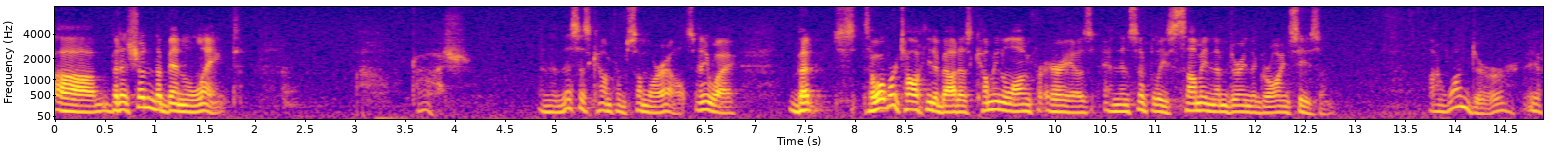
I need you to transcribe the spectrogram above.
um, but it shouldn't have been linked. gosh. And then this has come from somewhere else. Anyway, but so what we're talking about is coming along for areas and then simply summing them during the growing season. I wonder if,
